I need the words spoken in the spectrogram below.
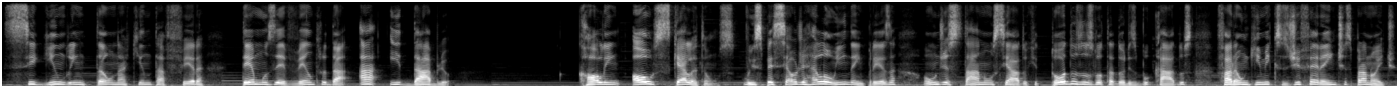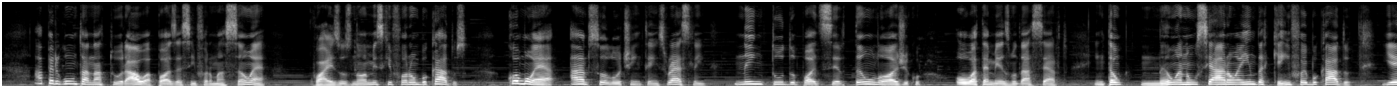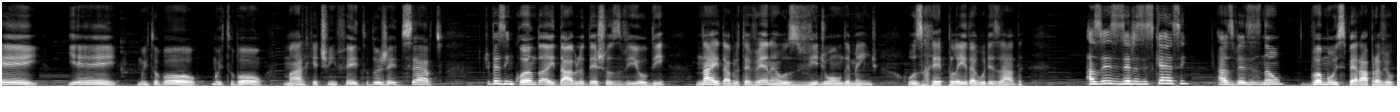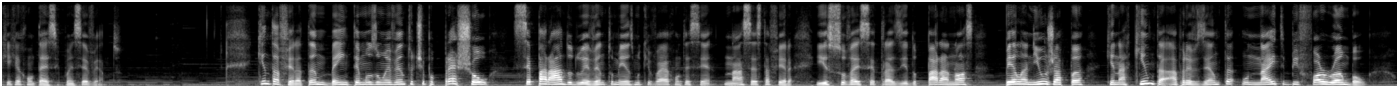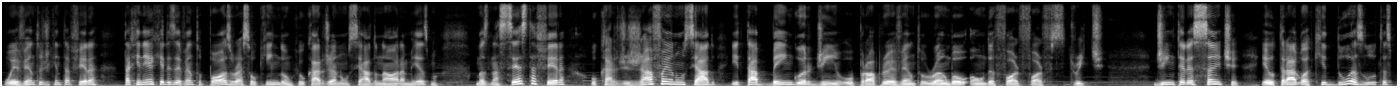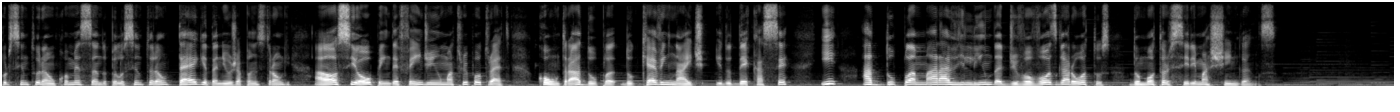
Seguindo então na quinta-feira, temos evento da AIW, Calling All Skeletons, o especial de Halloween da empresa, onde está anunciado que todos os lutadores bucados farão gimmicks diferentes para a noite. A pergunta natural após essa informação é: quais os nomes que foram bucados? Como é Absolute Intense Wrestling, nem tudo pode ser tão lógico ou até mesmo dar certo. Então, não anunciaram ainda quem foi bucado. Yay! Yay! Muito bom, muito bom. Marketing feito do jeito certo. De vez em quando a IW deixa os VOD na IWTV, né, os Video On Demand, os replay da gurizada. Às vezes eles esquecem, às vezes não. Vamos esperar para ver o que, que acontece com esse evento. Quinta-feira também temos um evento tipo pré-show separado do evento mesmo que vai acontecer na sexta-feira. Isso vai ser trazido para nós pela New Japan, que na quinta apresenta o Night Before Rumble. O evento de quinta-feira tá que nem aqueles eventos pós Wrestle Kingdom que o card é anunciado na hora mesmo, mas na sexta-feira o card já foi anunciado e tá bem gordinho, o próprio evento Rumble on the 44th Street. De interessante, eu trago aqui duas lutas por cinturão, começando pelo cinturão tag da New Japan Strong. A Aussie Open defende em uma triple threat contra a dupla do Kevin Knight e do DKC e a dupla maravilhinda de vovôs garotos do Motor City Machine Guns.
